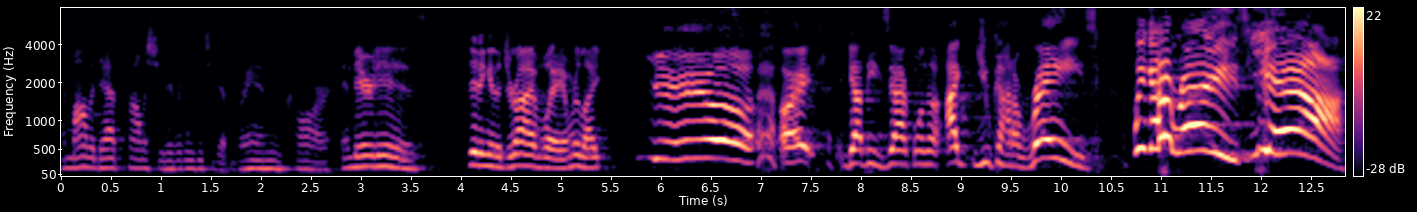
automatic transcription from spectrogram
and mom and dad promised you they were going to get you that brand new car. And there it is, sitting in the driveway. And we're like, yeah. All right. Got the exact one that I, you got a raise. We got a raise. Yeah.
